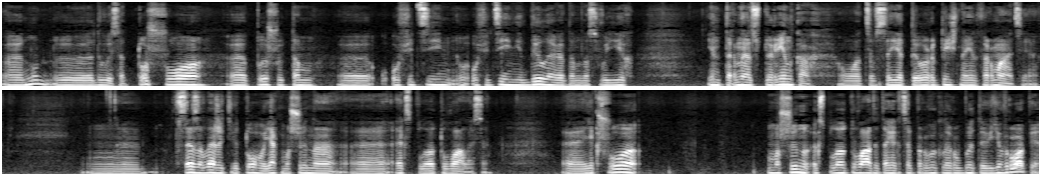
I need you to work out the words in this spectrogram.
Е, Ну, е, дивися, то, що е, пишуть там офіційні, офіційні дилери там на своїх інтернет-сторінках, це все є теоретична інформація. Все залежить від того, як машина експлуатувалася. Якщо машину експлуатувати так, як це привикли робити в Європі,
